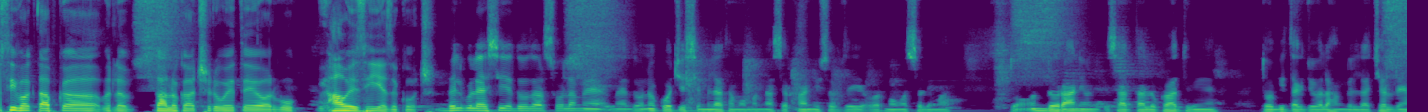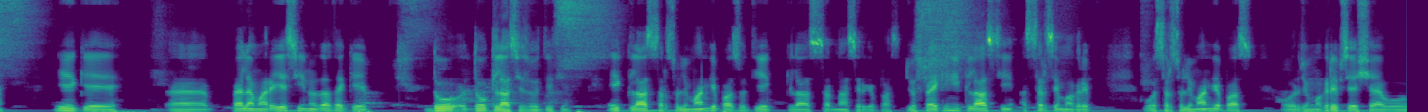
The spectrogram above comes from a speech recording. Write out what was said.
اسی وقت آپ کا مطلب تعلقات شروع ہوئے تھے اور وہ how is he as a coach بالکل ایسے ہی دو ہزار سولہ میں میں دونوں کوچز سے ملا تھا محمد ناصر خان یوسف زئی اور محمد سلیمان تو ان دوران ان کے ساتھ تعلقات ہوئے ہیں تو ابھی تک جو الحمد للہ چل رہے ہیں یہ کہ پہلا ہمارا یہ سین ہوتا تھا کہ دو دو کلاسز ہوتی تھیں ایک کلاس سر سلیمان کے پاس ہوتی ہے ایک کلاس سر ناصر کے پاس جو اسٹرائکنگ کی کلاس تھی عصر سے مغرب وہ سر سلیمان کے پاس اور جو مغرب سے عشاء ہے وہ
